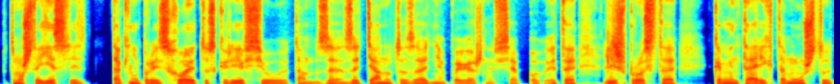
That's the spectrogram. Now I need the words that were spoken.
Потому что если так не происходит, то, скорее всего, там за, затянута задняя поверхность вся. Это лишь просто комментарий к тому, что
